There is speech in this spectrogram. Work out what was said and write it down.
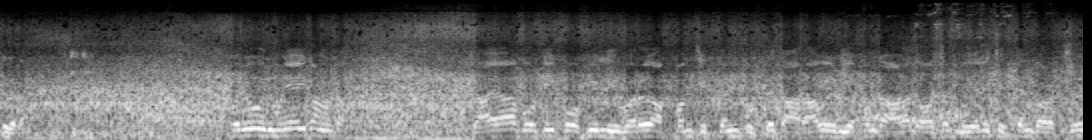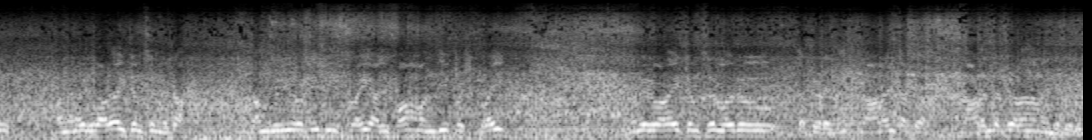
തട്ടുകട. ഒരു ഒരു മണിയായി കാണും കേട്ടോ. ചായ ബോട്ടി coffee liver appam chicken puttu താറാവ് ഇടിയപ്പം കാള ദോശ മുയൽ ചിക്കൻ കുറച്ച് അങ്ങനെ ഒരുപാട് ഐറ്റംസ് ഉണ്ട് കേട്ടോ. തന്തൂരി റൊട്ടി ബീഫ് ഫ്രൈ അൽഫാം മന്തി ഫിഷ് ഫ്രൈ അങ്ങനെ ഒരുപാട് ഐറ്റംസ് ഉള്ള ഒരു തട്ടുകടയാണ്. നാടൻ തട്ടുകട. നാടൻ തട്ടുകട എന്നാണ് അതിന്റെ പേര്.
